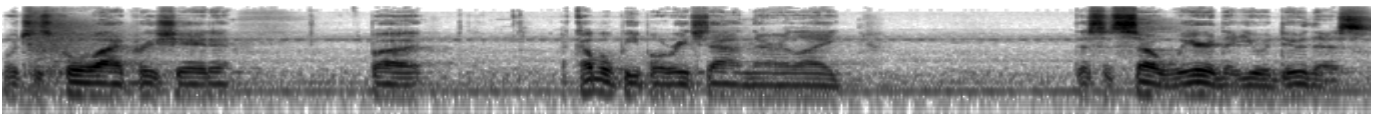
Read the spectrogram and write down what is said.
which is cool. I appreciate it, but a couple people reached out and they were like, "This is so weird that you would do this,"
